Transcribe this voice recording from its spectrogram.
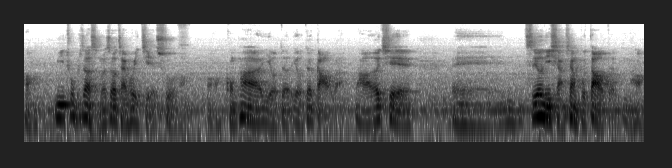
哦，Me Too 不知道什么时候才会结束，哦，恐怕有的有的搞了啊，而且。哎，只有你想象不到的啊，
